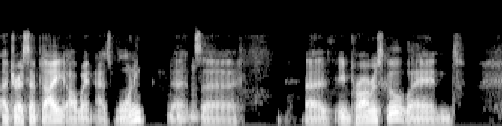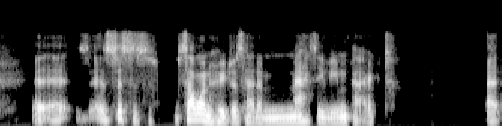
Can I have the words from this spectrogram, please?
a dress up day. I went as Warnie. Mm-hmm. It's uh, uh, in primary school, and it's, it's just someone who just had a massive impact at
